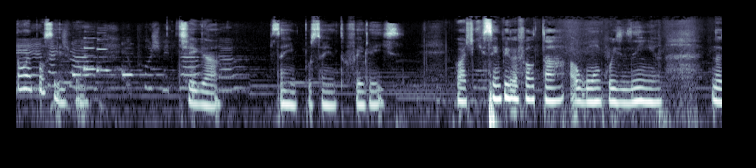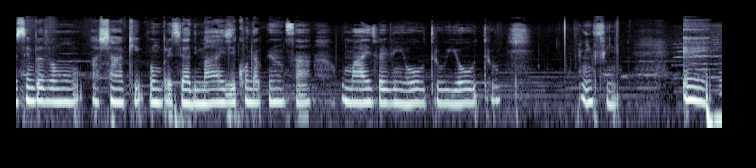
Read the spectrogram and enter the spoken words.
não é possível chegar 100% feliz. Eu acho que sempre vai faltar alguma coisinha. Nós sempre vamos achar que vamos precisar de mais e quando alcançar o mais vai vir outro e outro. Enfim. É,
